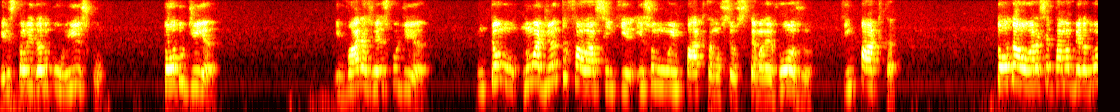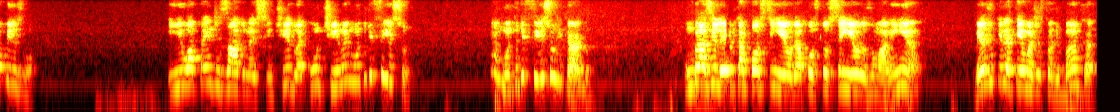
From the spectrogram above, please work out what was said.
eles estão lidando com risco todo dia e várias vezes por dia. Então, não adianta falar assim que isso não impacta no seu sistema nervoso, que impacta. Toda hora você está na beira do abismo. E o aprendizado nesse sentido é contínuo e muito difícil. É muito difícil, Ricardo. Um brasileiro que aposta em euro apostou 100 euros numa linha, mesmo que ele tenha uma gestão de banca,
